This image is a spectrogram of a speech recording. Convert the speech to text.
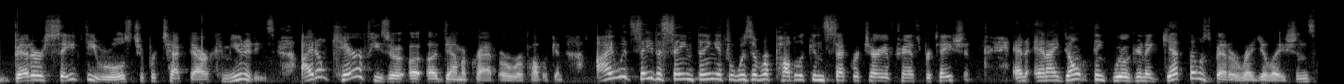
better safety rules to protect our communities. I don't care if he's a, a, Democrat or a Republican. I would say the same thing if it was a Republican Secretary of Transportation. And, and I don't think we're going to get those better regulations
